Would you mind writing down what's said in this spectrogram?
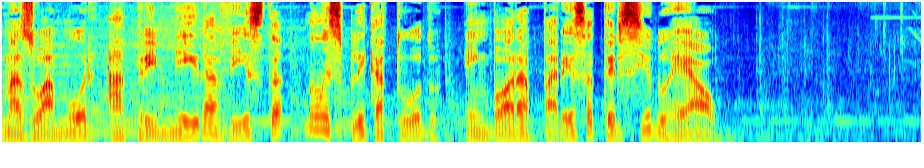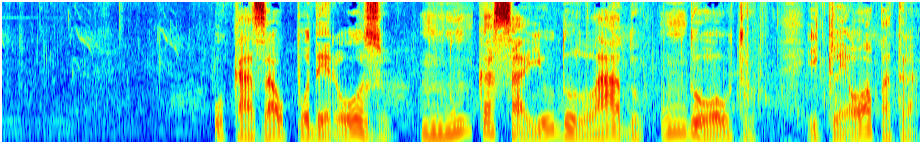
mas o amor à primeira vista não explica tudo, embora pareça ter sido real. O casal poderoso nunca saiu do lado um do outro, e Cleópatra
